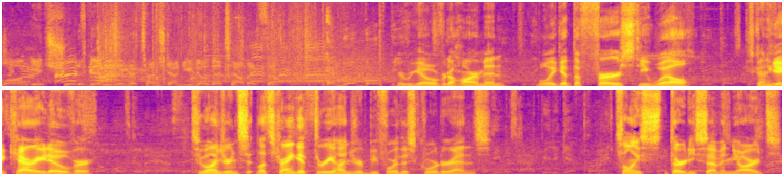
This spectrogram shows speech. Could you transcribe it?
long, it should have ended in a touchdown. You know that's how they felt. And we'll both be Here we go over to Harmon. Will he get the first? He will. He's going to get carried over. 200. Let's try and get 300 before this quarter ends. It's only 37 yards.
